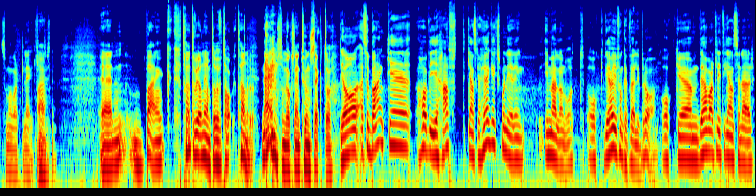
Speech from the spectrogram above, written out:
som har varit läget just nu. En bank tror jag inte vi har nämnt överhuvudtaget här nu. Nej. Som också är en tung sektor. Ja, alltså bank eh, har vi haft ganska hög exponering emellanåt och det har ju funkat väldigt bra. Och eh, det har varit lite grann sådär,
